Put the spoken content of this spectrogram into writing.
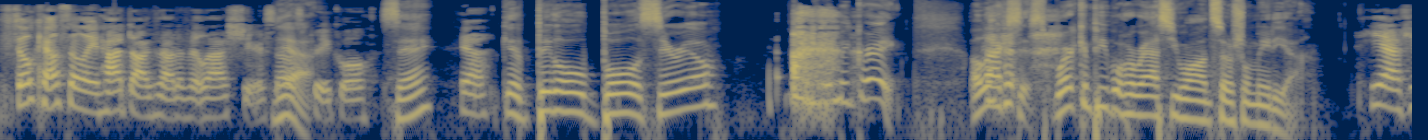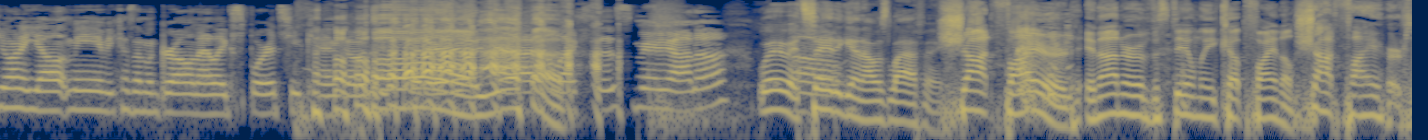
Phil Kessel ate hot dogs out of it last year, so Yeah. that's pretty cool. See? Yeah. Get a big old bowl of cereal. That'd be great. Alexis, where can people harass you on social media? Yeah, if you want to yell at me because I'm a girl and I like sports, you can go to Twitter Oh, yeah. Alexis Mirjana. Wait, wait, Um, say it again. I was laughing. Shot fired in honor of the Stanley Cup final. Shot fired.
